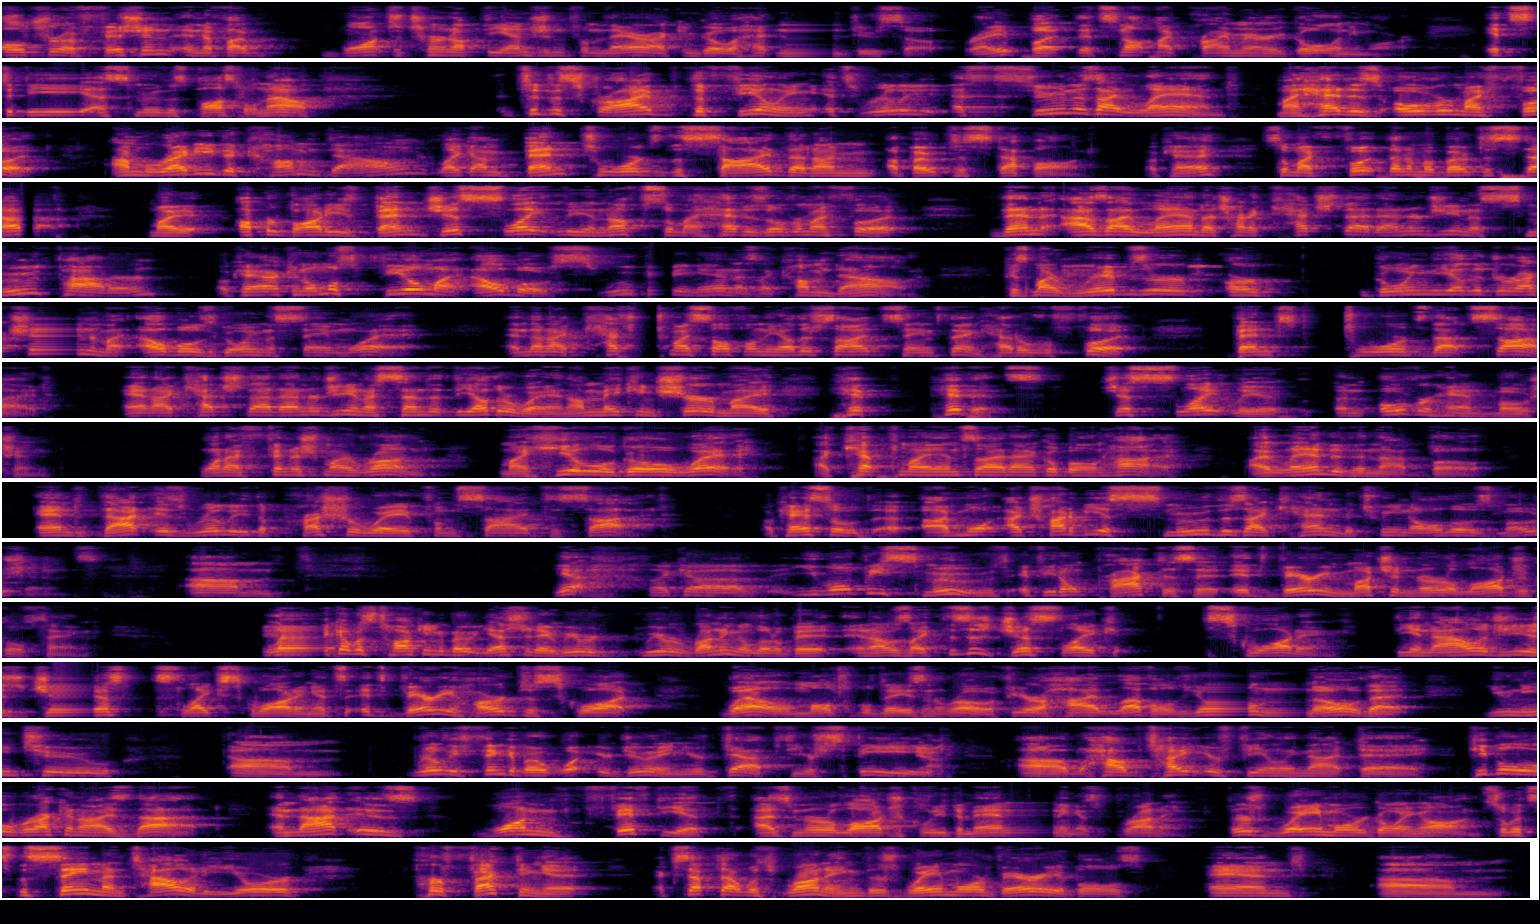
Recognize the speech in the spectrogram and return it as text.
ultra efficient. And if I want to turn up the engine from there, I can go ahead and do so, right? But it's not my primary goal anymore. It's to be as smooth as possible. Now, to describe the feeling, it's really as soon as I land, my head is over my foot. I'm ready to come down, like I'm bent towards the side that I'm about to step on. Okay. So my foot that I'm about to step my upper body is bent just slightly enough so my head is over my foot. Then as I land, I try to catch that energy in a smooth pattern. Okay, I can almost feel my elbows swooping in as I come down because my mm-hmm. ribs are are going the other direction and my elbows going the same way. And then I catch myself on the other side, same thing, head over foot, bent towards that side. And I catch that energy and I send it the other way. And I'm making sure my hip pivots just slightly, an overhand motion. When I finish my run, my heel will go away. I kept my inside ankle bone high. I landed in that bow. And that is really the pressure wave from side to side. Okay, so uh, I I try to be as smooth as I can between all those motions. Um, yeah, like uh, you won't be smooth if you don't practice it. It's very much a neurological thing like I was talking about yesterday, we were we were running a little bit, and I was like, this is just like squatting. The analogy is just like squatting. It's it's very hard to squat well multiple days in a row. If you're a high level, you'll know that you need to um, really think about what you're doing, your depth, your speed, yeah. uh, how tight you're feeling that day. People will recognize that, and that is one fiftieth as neurologically demanding as running there's way more going on. So it's the same mentality. You're perfecting it, except that with running, there's way more variables and um,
